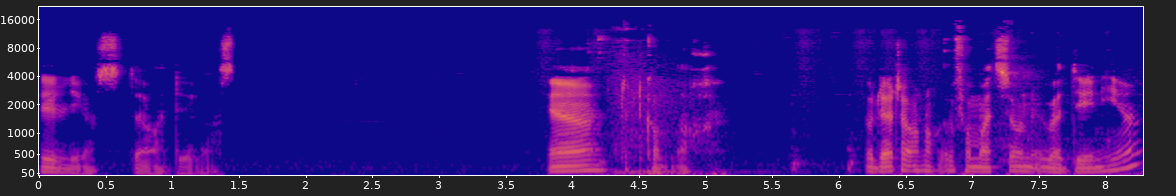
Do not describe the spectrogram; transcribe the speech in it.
Delios, da, Delos. Ja, das kommt noch. So, der hatte auch noch Informationen über den hier.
